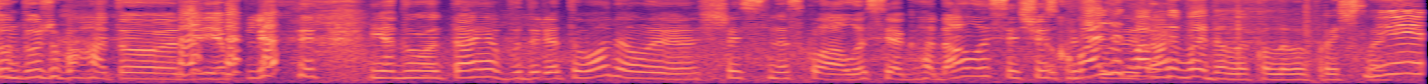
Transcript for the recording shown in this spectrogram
тут дуже багато де є пля- Я думала, так, я буду рятувати, але щось не склалося, як гадалося. Щось пішло Купальник вам не видали, коли ви прийшли? Ні,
